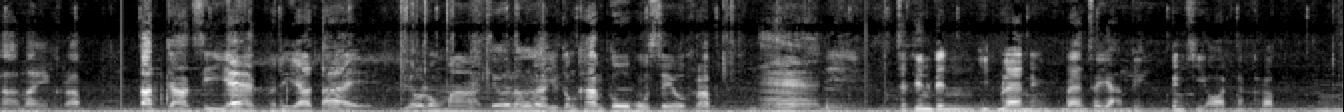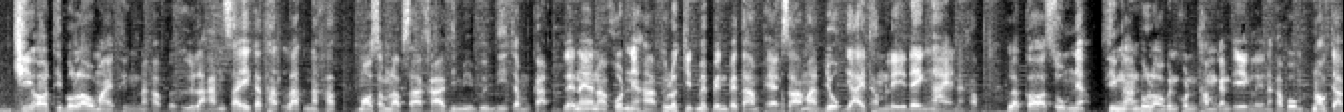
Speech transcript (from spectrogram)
ขาใหม่ครับ ตัดจากสี่แยกพัทยาใต้เดี๋ยวลงมาเจอเลลงมายอยู่ตรงข้ามโกโฮเซลครับอ่านี่ จะขึ้นเป็นอีกแบรนด์หนึ่งแบรนด์สยามบิ๊กเป็นคีออสนะครับ คีย์ออสที่พวกเราหมายถึงนะครับก็คือร้านไซส์กระทัดรัดนะครับเหมาะสำหรับสาขาที่มีพื้นที่จำกัด และในอนาคตเนี่ยหากธุรกิจไม่เป็นไปตามแผนสามารถโยกย้ายทำเลได้ง่ายนะครับแล้วก็ซุ้มเนี่ยทีมงานพวกเราเป็นคนทำกันเองเลยนะครับผมนอกจาก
